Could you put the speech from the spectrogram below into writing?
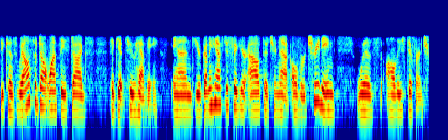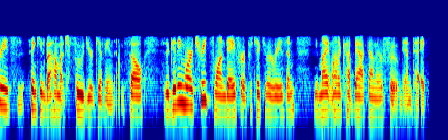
because we also don't want these dogs to get too heavy. And you're going to have to figure out that you're not over treating with all these different treats, thinking about how much food you're giving them. So if they're getting more treats one day for a particular reason, you might want to cut back on their food intake.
